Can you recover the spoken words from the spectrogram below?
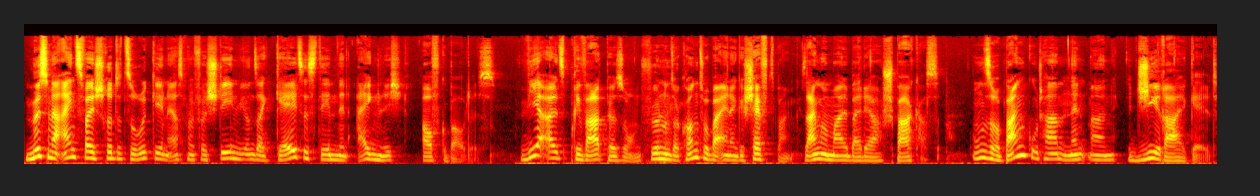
müssen wir ein, zwei Schritte zurückgehen, erstmal verstehen, wie unser Geldsystem denn eigentlich aufgebaut ist. Wir als Privatperson führen unser Konto bei einer Geschäftsbank, sagen wir mal bei der Sparkasse. Unsere Bankguthaben nennt man Giralgeld.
